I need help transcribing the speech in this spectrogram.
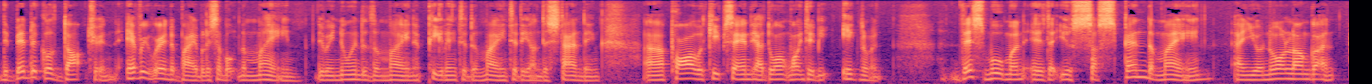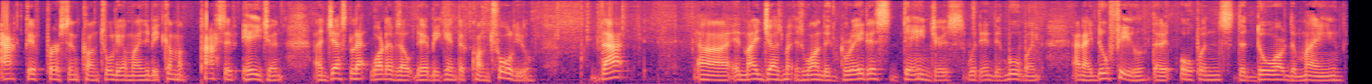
the biblical doctrine everywhere in the Bible is about the mind, the renewing of the mind, appealing to the mind, to the understanding. Uh, Paul would keep saying, I don't want you to be ignorant. This movement is that you suspend the mind and you're no longer an active person controlling your mind. You become a passive agent and just let whatever's out there begin to control you. That, uh, in my judgment, is one of the greatest dangers within the movement. And I do feel that it opens the door of the mind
